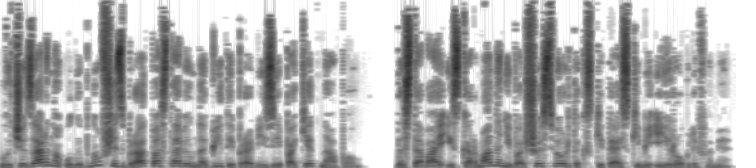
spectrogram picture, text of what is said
Лучезарно улыбнувшись, брат поставил набитый провизией пакет на пол доставая из кармана небольшой сверток с китайскими иероглифами.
